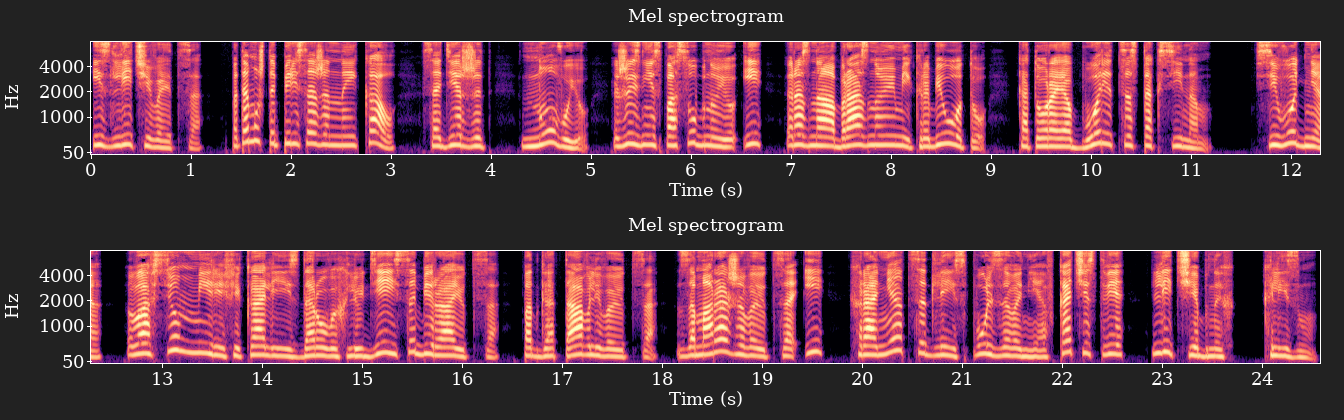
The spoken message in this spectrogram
излечивается, потому что пересаженный кал содержит новую, жизнеспособную и разнообразную микробиоту, которая борется с токсином. Сегодня во всем мире фекалии здоровых людей собираются, подготавливаются, замораживаются и хранятся для использования в качестве лечебных клизм.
